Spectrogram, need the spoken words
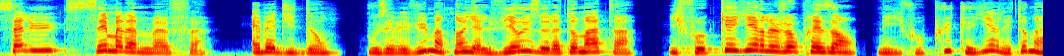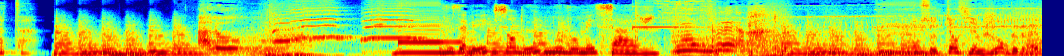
Salut, c'est Madame Meuf. Eh ben dites donc, vous avez vu maintenant il y a le virus de la tomate. Il faut cueillir le jour présent, mais il faut plus cueillir les tomates. Allô Vous avez 102 nouveaux messages. En ce 15e jour de grève,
